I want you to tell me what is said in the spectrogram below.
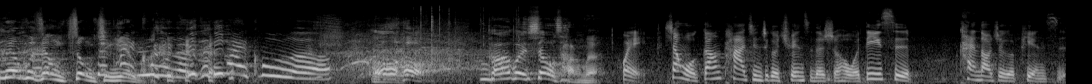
没有过这样这种经验吗？太酷了，太酷了！哦，他会笑场的。会，像我刚踏进这个圈子的时候，我第一次看到这个片子，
